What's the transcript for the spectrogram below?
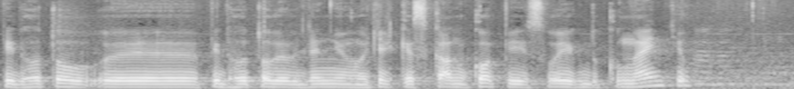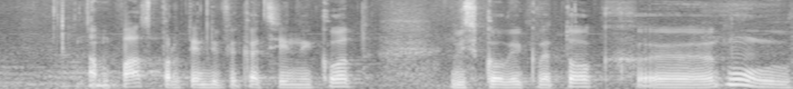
підготов, е, підготовив для нього тільки скан копії своїх документів. Там паспорт, ідентифікаційний код, військовий квиток, е, ну,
